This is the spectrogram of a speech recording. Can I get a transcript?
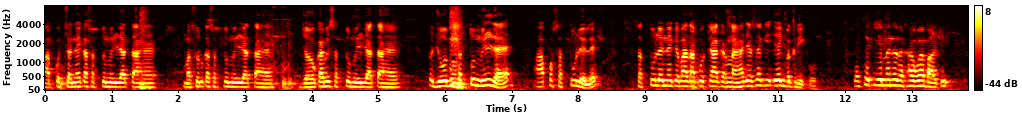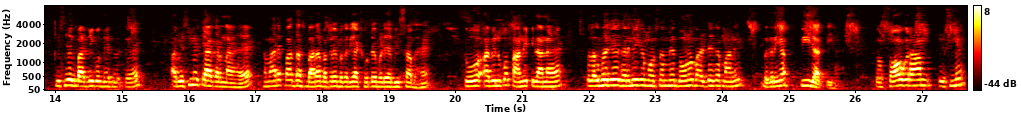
आपको चने का सत्तू मिल जाता है मसूर का सत्तू मिल जाता है, जौ का भी सत्तू मिल जाता है। तो जो भी सत्तू मिल जाए आपको सत्तू ले ले। सत्तू लेने के बाद आपको क्या करना है, जैसे कि एक बकरी को, जैसे कि ये मैंने रखा हुआ है बाल्टी, किसी एक बाल्टी को देख लेते हैं। अब इसमें क्या करना है, हमारे पास दस बारह बकरे बकरियाँ, छोटे बड़े अभी सब हैं। तो अब इनको पानी पिलाना है। तो लगभग ये गर्मी के मौसम में दोनों बाल्टी का पानी बकरियाँ पी जाती हैं। तो सौ ग्राम इसमें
